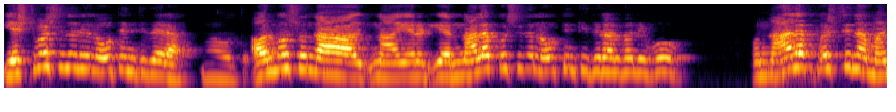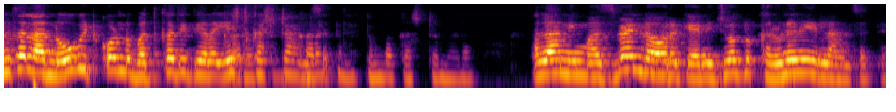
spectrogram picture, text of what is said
ಎಷ್ಟು ವರ್ಷದಿಂದ ನೀವು ನೋವು ತಿಂತಿದ್ದೀರಾ? ಆಲ್ಮೋಸ್ಟ್ ಒಂದ್ ಎರಡ್ ಎರಡ್ ನಾಲ್ಕು ವರ್ಷದಿಂದ ನೋವು ತಿಂತಿದ್ದೀರಾ ಅಲ್ವಾ ನೀವು? ಒಂದ್ ನಾಲ್ಕು ವರ್ಷದಿಂದ ಮನ್ಸಲ್ಲಿ ಆ ನೋವು ಇಟ್ಕೊಂಡು ಬದುಕೋದಿದೆಯಲ್ಲ ಎಷ್ಟು ಕಷ್ಟ ತುಂಬಾ ಕಷ್ಟ ಮೇಡಮ್. ಅಲ್ಲ ನಿಮ್ ಹಸ್ಬೆಂಡ್ ಅವ್ರಿಗೆ ನಿಜವಾಗ್ಲೂ ಕರುಣೆನೇ ಇಲ್ಲ ಅನ್ಸುತ್ತೆ.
